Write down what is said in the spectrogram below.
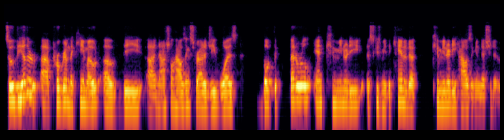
So the other uh, program that came out of the uh, National Housing Strategy was both the federal and community, excuse me, the Canada Community Housing Initiative.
